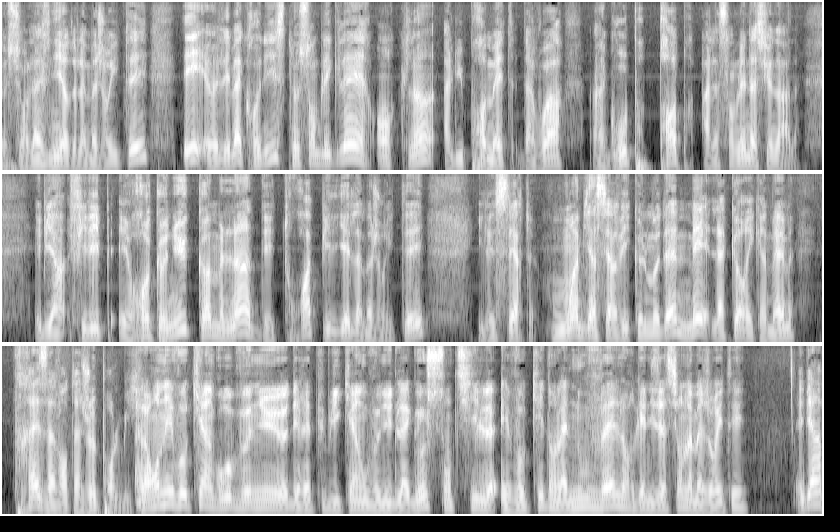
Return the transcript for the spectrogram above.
euh, sur l'avenir de la majorité, et euh, les macronistes ne semblaient guère enclins à lui promettre d'avoir un groupe propre à l'Assemblée nationale. Eh bien, Philippe est reconnu comme l'un des trois piliers de la majorité. Il est certes moins bien servi que le Modem, mais l'accord est quand même très avantageux pour lui. Alors on évoquait un groupe venu des républicains ou venu de la gauche. Sont-ils évoqués dans la nouvelle organisation de la majorité? Eh bien,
